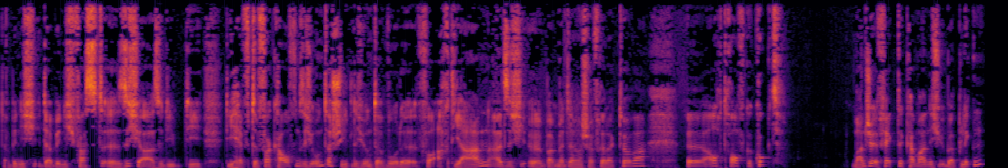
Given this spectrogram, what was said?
Da bin ich, da bin ich fast äh, sicher. Also die, die, die Hefte verkaufen sich unterschiedlich. Und da wurde vor acht Jahren, als ich äh, beim Mettler Chefredakteur war, äh, auch drauf geguckt. Manche Effekte kann man nicht überblicken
